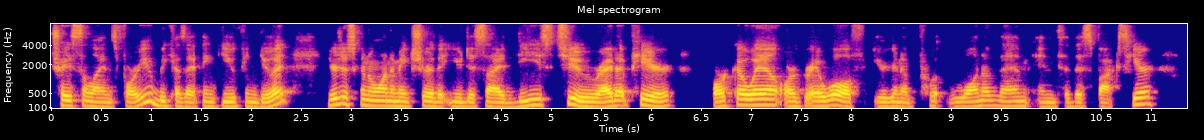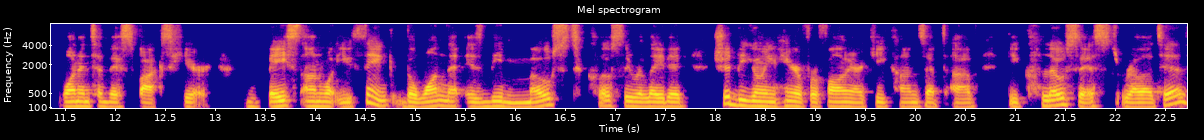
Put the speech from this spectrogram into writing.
trace the lines for you because I think you can do it. You're just gonna wanna make sure that you decide these two right up here, orca whale or gray wolf, you're gonna put one of them into this box here, one into this box here based on what you think, the one that is the most closely related should be going here we're following our key concept of the closest relative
